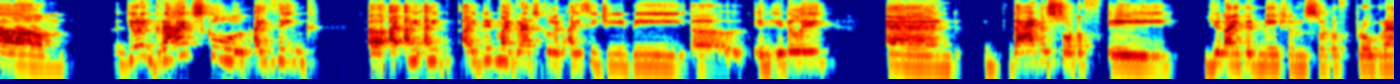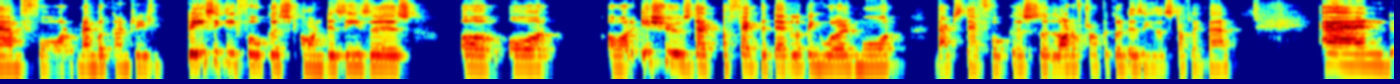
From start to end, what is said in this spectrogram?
Um, during grad school, I think uh, I, I, I did my grad school at ICGB uh, in Italy, and that is sort of a United Nations sort of program for member countries, basically focused on diseases or, or, or issues that affect the developing world more. That's their focus. So a lot of tropical diseases, stuff like that. And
